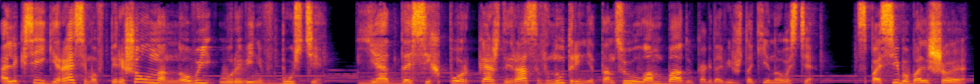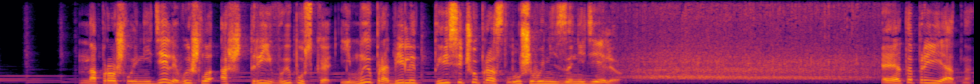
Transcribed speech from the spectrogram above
Алексей Герасимов перешел на новый уровень в бусте. Я до сих пор каждый раз внутренне танцую ламбаду, когда вижу такие новости. Спасибо большое. На прошлой неделе вышло аж три выпуска, и мы пробили тысячу прослушиваний за неделю. Это приятно.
